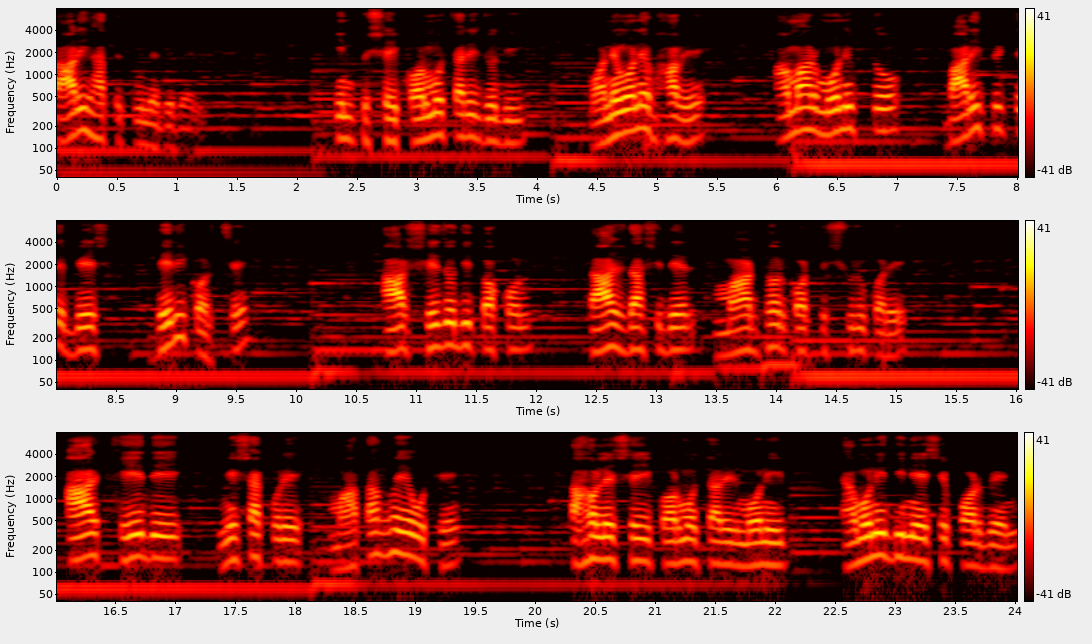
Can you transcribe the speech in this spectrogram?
তারই হাতে তুলে দেবেন। কিন্তু সেই কর্মচারী যদি মনে মনে ভাবে, আমার মনিব তো বাড়ি ফিরতে বেশ দেরি করছে, আর সে যদি তখন দাস দাসীদের মারধর করতে শুরু করে। আর খেয়ে দিয়ে নেশা করে মাতাল হয়ে ওঠে। তাহলে সেই কর্মচারীর মনিব এমনই দিনে এসে পড়বেন,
